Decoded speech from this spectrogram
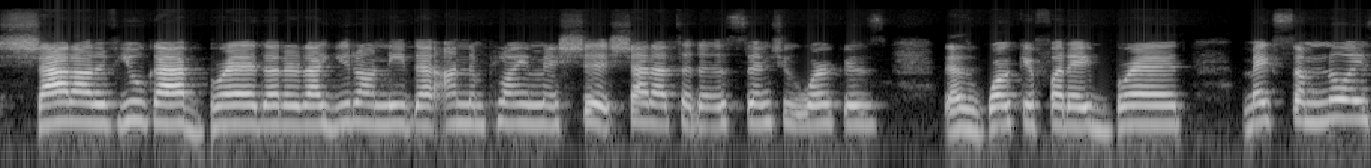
Shout out if you got bread, da da da. You don't need that unemployment shit. Shout out to the essential workers that's working for their bread make some noise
